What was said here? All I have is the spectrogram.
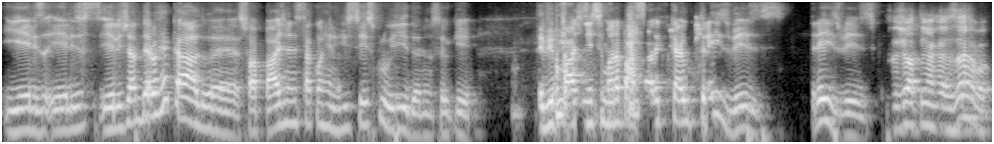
E eles, eles, eles já deram recado. É, sua página está correndo risco de ser excluída, não sei o quê. Teve página semana passada que caiu três vezes. Três vezes. Você já tem a reserva?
